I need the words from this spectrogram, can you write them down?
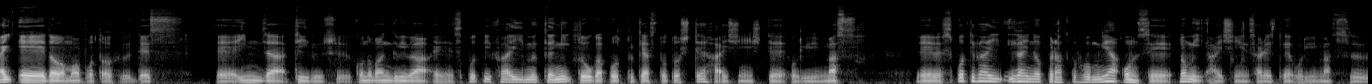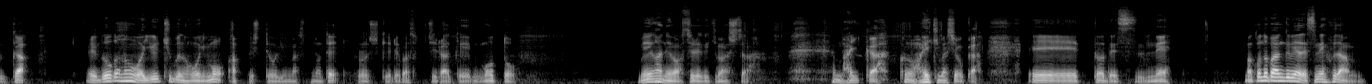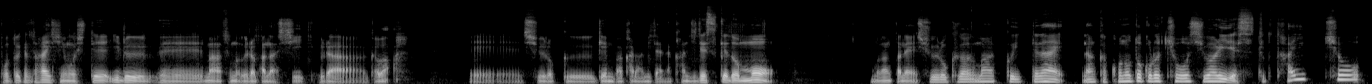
はい、えー、どうも、ポトフです。えー、In the T ブース。この番組は、えー Spotify 向けに動画ポッドキャストとして配信しております。えー Spotify 以外のプラットフォームには音声のみ配信されておりますが、えー動画の方は YouTube の方にもアップしておりますので、よろしければそちらでもと。メガネ忘れてきました。まあいいか。このまま行きましょうか。えー、っとですね。まあ、この番組はですね、普段、ポッドキャスト配信をしている、えーまあ、その裏話、裏側、えー収録現場からみたいな感じですけども、もうなんかね、収録がうまくいってない。なんかこのところ調子悪いです。ちょっと体調、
